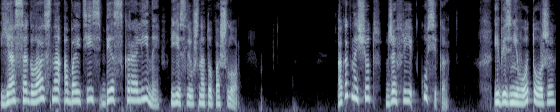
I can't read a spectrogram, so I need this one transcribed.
Я согласна обойтись без Каролины, если уж на то пошло». А как насчет Джеффри Кусика? И без него тоже.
